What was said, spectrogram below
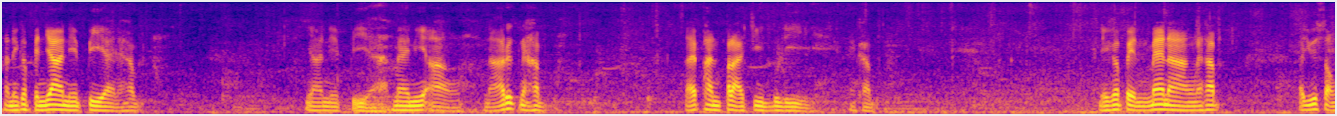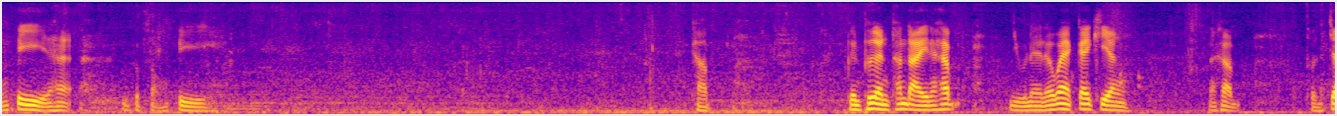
อันนี้ก็เป็นหญ้าเนเปียนะครับ หญ้าเนเปีย แม่นีอ่างหนารึกนะครับ สายพันธุ์ปราจีนบุรีนะครับ นี่ก็เป็นแม่นางนะครับ อายุ 2 ปีนะฮะอายุเกับ 2 ปี ครับ เพื่อนๆท่านใดนะครับ อยู่ในละแวกใกล้เคียงนะครับ สนใจ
